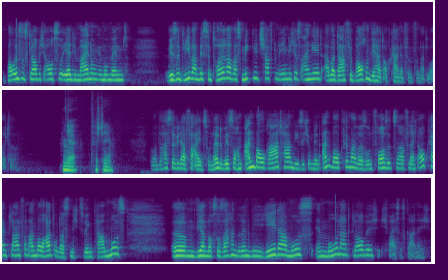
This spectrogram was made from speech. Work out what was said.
bei uns ist glaube ich auch so eher die Meinung im Moment, wir sind lieber ein bisschen teurer, was Mitgliedschaft und ähnliches angeht, aber dafür brauchen wir halt auch keine 500 Leute. Ja, verstehe. Und du hast ja wieder Verein so, ne? Du willst noch einen Anbaurat haben, die sich um den Anbau kümmern, weil so ein Vorsitzender vielleicht auch keinen Plan von Anbau hat oder es nicht zwingend haben muss. Ähm, wir haben noch so Sachen drin wie jeder muss im Monat, glaube ich, ich weiß es gar nicht,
